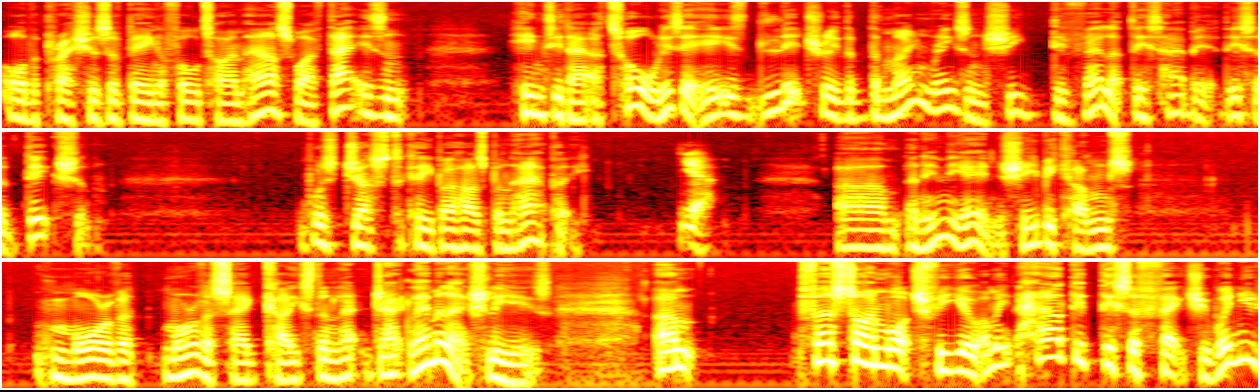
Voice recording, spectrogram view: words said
or the pressures of being a full-time housewife. That isn't hinted at at all, is it? It is literally the, the main reason she developed this habit, this addiction, was just to keep her husband happy. Yeah, Um, and in the end, she becomes more of a more of a sad case than Le- Jack Lemmon actually is. Um, first time watch for you. I mean, how did this affect you when you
